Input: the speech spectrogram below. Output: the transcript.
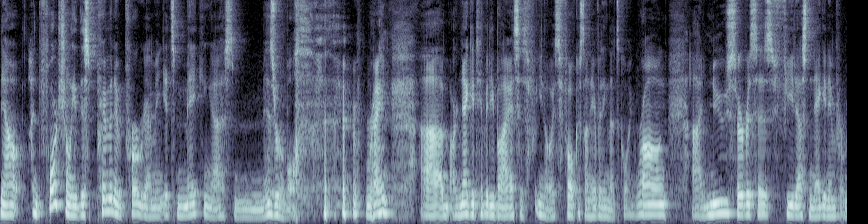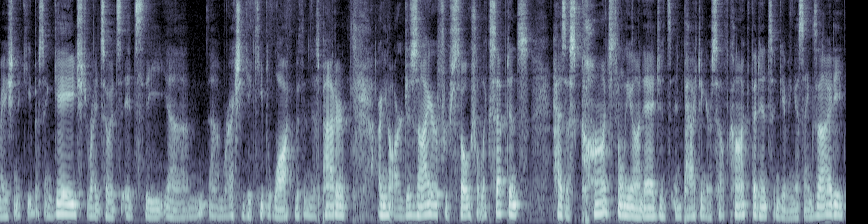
Now, unfortunately, this primitive programming, it's making us miserable, right? Um, our negativity bias is, you know, is focused on everything that's going wrong. Uh, news services feed us negative information to keep us engaged, right? So it's it's the um, uh, we're actually to keep locked within this pattern. Our, you know, our desire for social acceptance has us constantly on edge. It's impacting our self confidence and giving us anxiety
